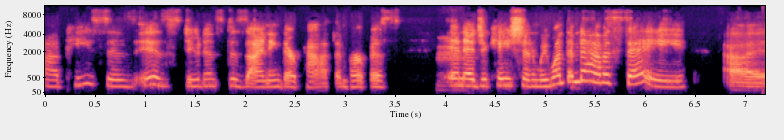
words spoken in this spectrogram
uh, pieces is students designing their path and purpose mm. in education. We want them to have a say. Uh,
